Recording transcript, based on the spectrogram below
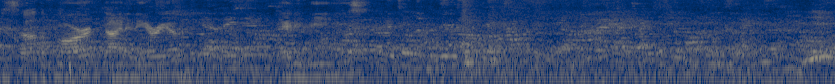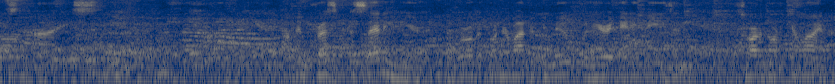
This other part, dining area. Eddie V's. It's nice. I'm impressed with the setting here. The world according to Rodrick Canute. We're here at Eddie V's in Charlotte, North Carolina.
